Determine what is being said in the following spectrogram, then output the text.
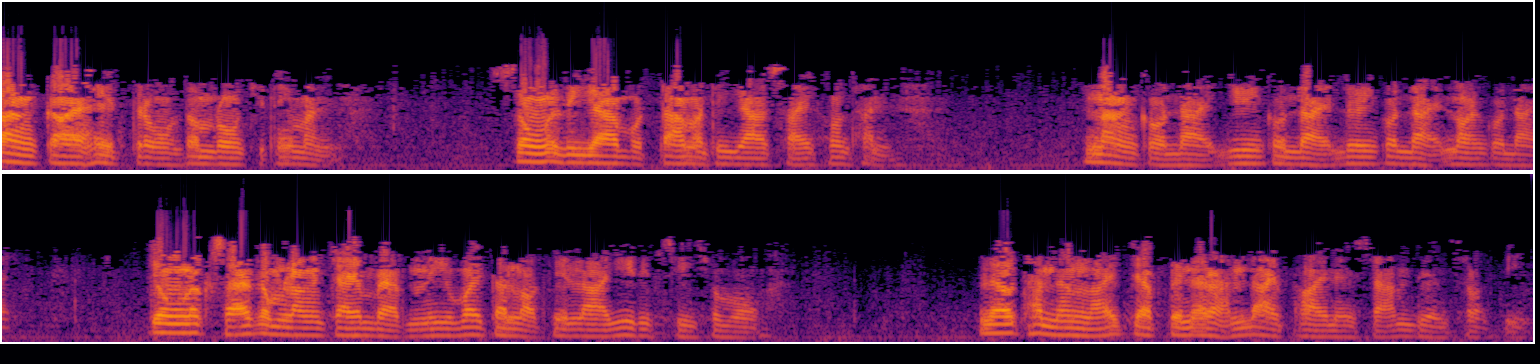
ตั้งกายให้ตรงดำรงจิตให้มัน ทรงอริยาบทตามอัธยาศัยของท่าน นั่งก็ได้ ยืนก็ได้ เดินก็ได้ นอนก็ได้ จงรักษากำลังใจแบบนี้ไว้ตลอดเวลา 24 ชั่วโมง แล้วท่านทั้งหลายจะเป็นอรหันต์ได้ภายในสามเดือนสองปี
